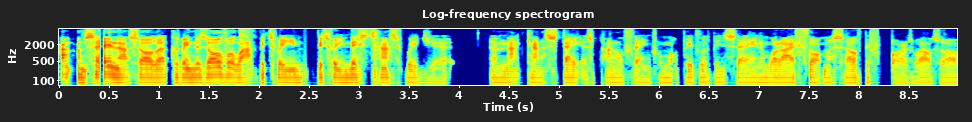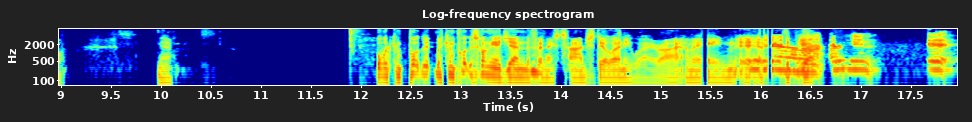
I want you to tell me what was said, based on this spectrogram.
I'm saying that so that because I mean there's overlap between between this task widget and that kind of status panel thing from what people have been saying and what I've thought myself before as well. So yeah. Well, we can put we can put this on the agenda for next time still anyway, right? I mean, eh, yeah, I mean, it.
